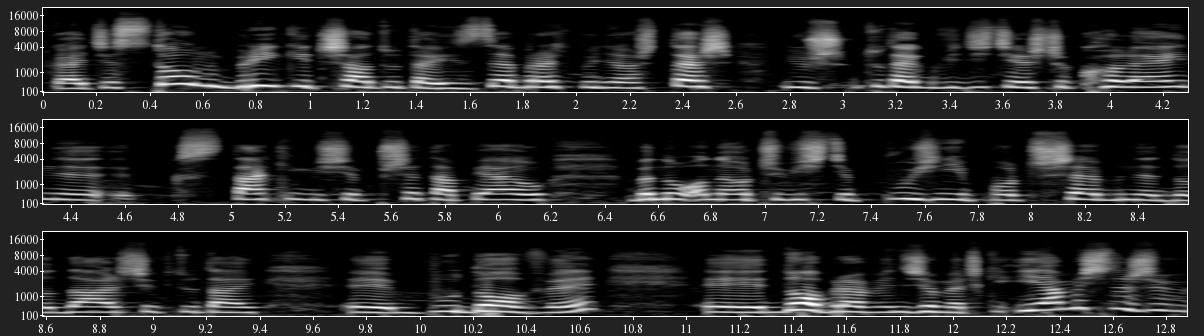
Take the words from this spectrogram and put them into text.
czekajcie, stone bricki trzeba tutaj zebrać, ponieważ też już tutaj jak widzicie jeszcze kolejny staki mi się przetapiają. Będą one oczywiście później potrzebne do dalszych tutaj y, budowy. Y, dobra, więc ziomeczki. I ja myślę, że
